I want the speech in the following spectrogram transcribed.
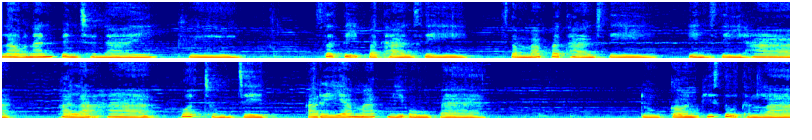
เหล่านั้นเป็นไฉนคือ สติปทานสี่สัมมัปทานสี่อินทรีห้า พละห้าพจชงเจ็ดอริยมรรคมีองค์แปดดูก่อนพิสูจน์ทั้งหลา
